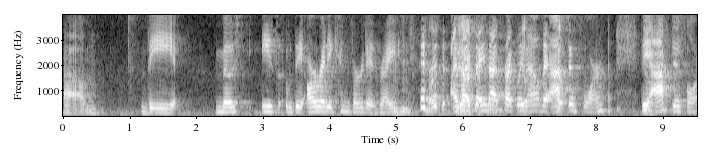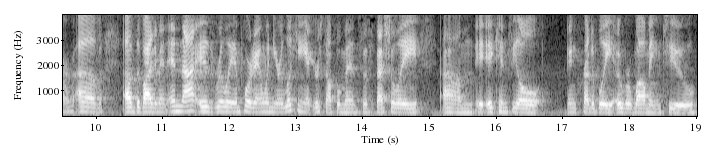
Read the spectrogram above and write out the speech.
um, the most easy, the already converted, right? Mm-hmm. right. Am The I saying that correctly Yep. now? The Yep. active form, the Yep. active form of of the vitamin, and that is really important. And when you're looking at your supplements, especially, um, it, it can feel incredibly overwhelming to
